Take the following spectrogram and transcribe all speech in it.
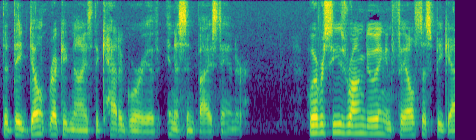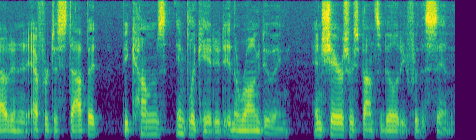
that they don't recognize the category of innocent bystander. Whoever sees wrongdoing and fails to speak out in an effort to stop it becomes implicated in the wrongdoing and shares responsibility for the sin.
